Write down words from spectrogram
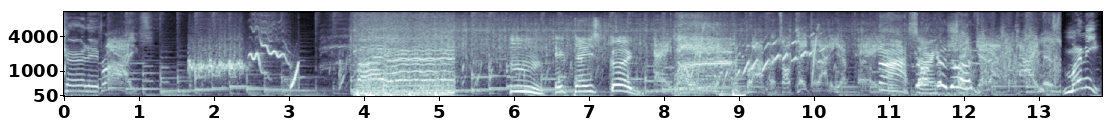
Curly fries. Fire! Hmm, it tastes good. Hey, no eating out of profits. I'll take it out of your pay. Ah, sorry. Shake it up. Time is Money.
